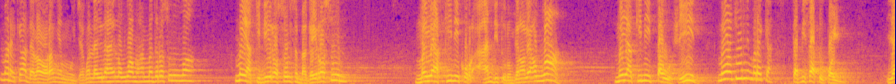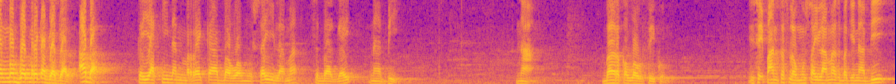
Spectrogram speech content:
Mereka adalah orang yang mengucapkan la ilaha illallah Muhammad Rasulullah. Meyakini Rasul sebagai Rasul meyakini Quran diturunkan oleh Allah, meyakini tauhid, meyakini mereka. Tapi satu poin yang membuat mereka gagal, apa? Keyakinan mereka bahwa Musailamah sebagai nabi. Nah, barakallahu fikum. Isi pantas loh Musailamah sebagai nabi,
